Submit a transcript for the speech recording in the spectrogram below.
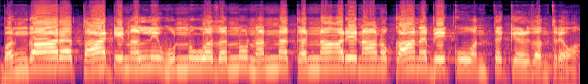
ಬಂಗಾರ ತಾಟಿನಲ್ಲಿ ಉಣ್ಣುವುದನ್ನು ನನ್ನ ಕಣ್ಣಾರೆ ನಾನು ಕಾಣಬೇಕು ಅಂತ ಕೇಳಿದಂತ್ರಿ ಅವ.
